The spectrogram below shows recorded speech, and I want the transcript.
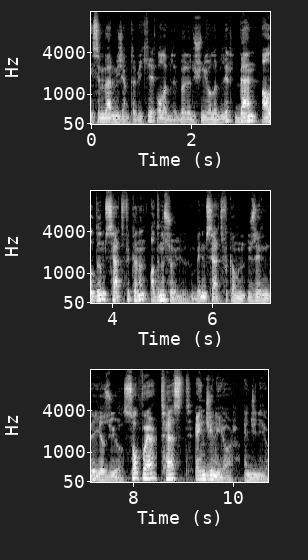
İsim vermeyeceğim tabii ki. Olabilir. Böyle düşünüyor olabilir. Ben aldığım sertifikanın adını söylüyorum. Benim sertifikamın üzerinde yazıyor. Software Test Engineer engineer.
